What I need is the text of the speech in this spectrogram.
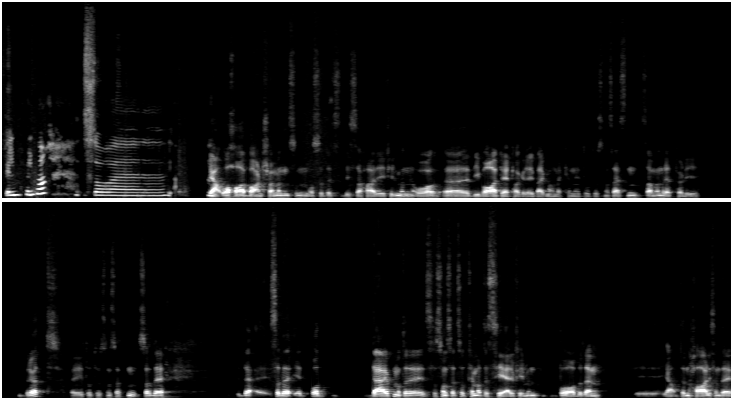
film, filmpar. Så uh, ja. Mm. Ja, og har barn sammen, som også disse har i filmen. Og uh, de var deltakere i Bergman-vekken i 2016 sammen, rett før de brøt i 2017. Så det, det, så det Og det er jo på en måte så Sånn sett så tematiserer filmen både den Ja, den har liksom det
